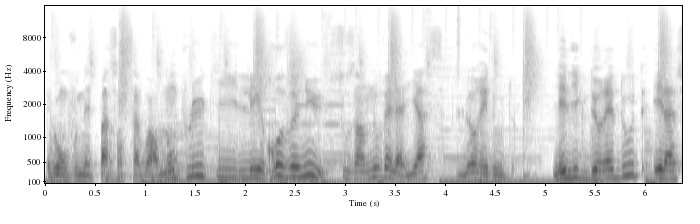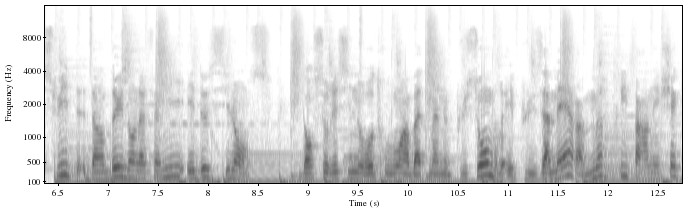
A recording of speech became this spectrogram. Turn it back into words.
Et bon, vous n'êtes pas sans savoir non plus qu'il est revenu sous un nouvel alias, le Redwood. L'édicte de Redwood est la suite d'un deuil dans la famille et de silence. Dans ce récit, nous retrouvons un Batman plus sombre et plus amer, meurtri par un échec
